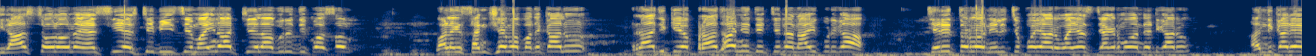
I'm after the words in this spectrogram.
ఈ రాష్ట్రంలో ఉన్న ఎస్సీ ఎస్టీ బీసీ మైనార్టీల అభివృద్ధి కోసం వాళ్ళకి సంక్షేమ పథకాలు రాజకీయ ప్రాధాన్యత ఇచ్చిన నాయకుడిగా చరిత్రలో నిలిచిపోయారు వైఎస్ జగన్మోహన్ రెడ్డి గారు. అందుకనే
